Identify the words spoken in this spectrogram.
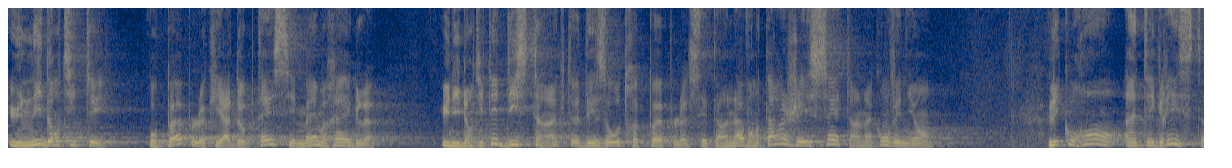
une identité au peuple qui adoptait ces mêmes règles, une identité distincte des autres peuples. C'est un avantage et c'est un inconvénient. Les courants intégristes,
